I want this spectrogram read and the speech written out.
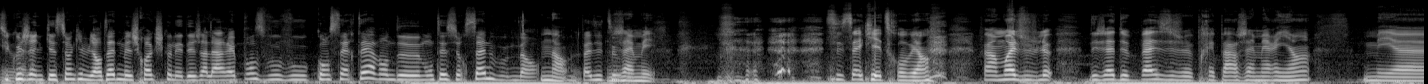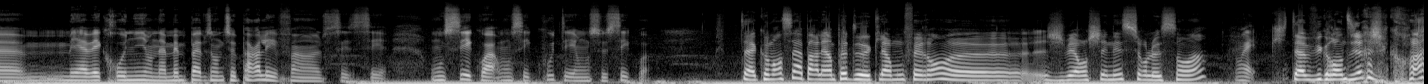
du coup, j'ai une question qui me vient en tête, mais je crois que je connais déjà la réponse. Vous vous concertez avant de monter sur scène vous... Non, non, pas du tout. Jamais. c'est ça qui est trop bien. Enfin, moi, je, le... déjà de base, je prépare jamais rien. Mais, euh, mais avec Ronnie, on n'a même pas besoin de se parler. Enfin, c'est, on sait quoi, on s'écoute et on se sait quoi. Tu as commencé à parler un peu de Clermont-Ferrand. Euh, je vais enchaîner sur le 101. Ouais. Qui t'a vu grandir, je crois.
